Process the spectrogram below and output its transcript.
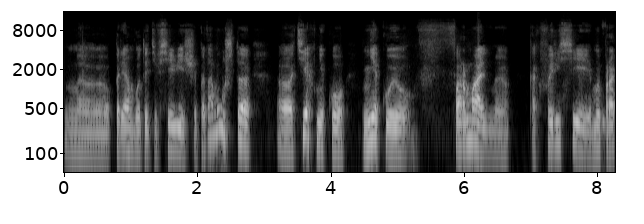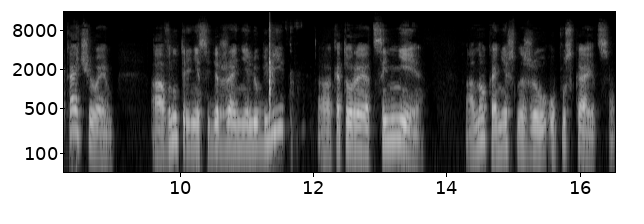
э, прям вот эти все вещи. Потому что э, технику некую формальную, как фарисеи, мы прокачиваем, а внутреннее содержание любви, э, которое ценнее, оно, конечно же, упускается.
